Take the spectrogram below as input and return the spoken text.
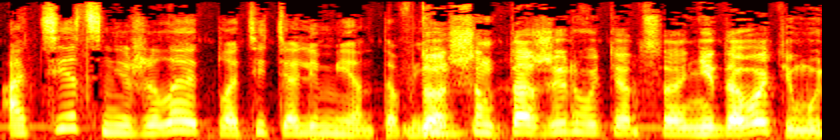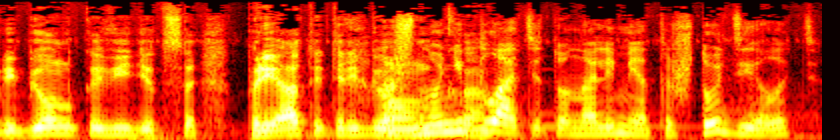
отец не желает платить алиментов? Да, и... шантажировать отца, не давать ему ребенка видеться, прятать ребенка. Но не платит он алименты, что делать?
